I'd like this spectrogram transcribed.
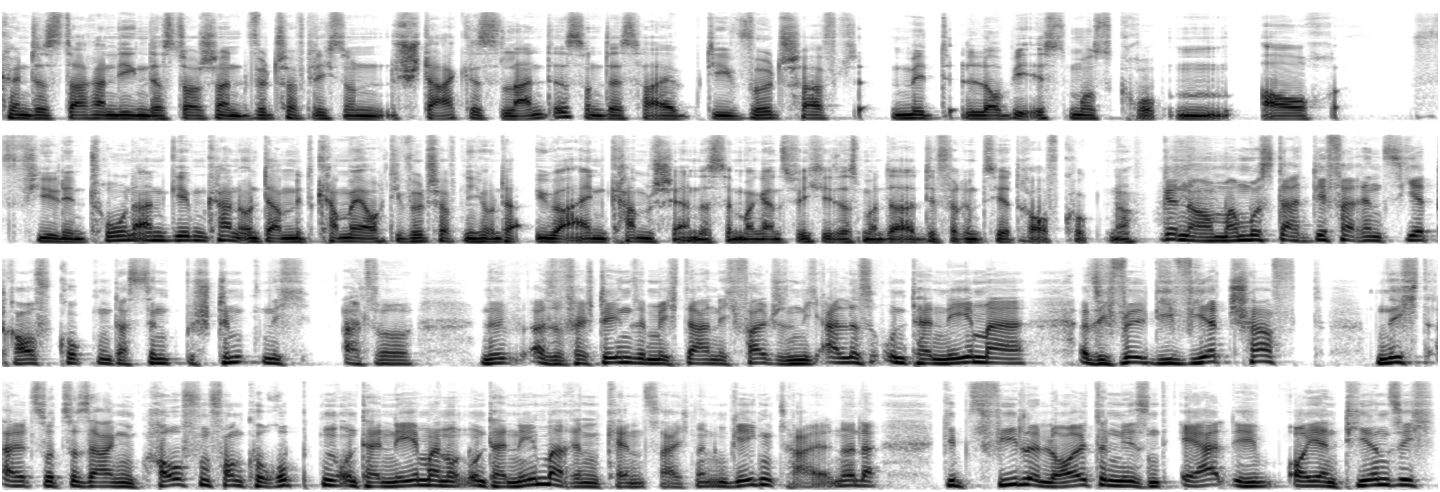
könnte es daran liegen, dass Deutschland wirtschaftlich so ein starkes Land ist und deshalb die Wirtschaft mit Lobbyismusgruppen auch viel den Ton angeben kann. Und damit kann man ja auch die Wirtschaft nicht unter, über einen Kamm scheren. Das ist immer ganz wichtig, dass man da differenziert drauf guckt. Ne? Genau, man muss da differenziert drauf gucken. Das sind bestimmt nicht, also, ne, also verstehen Sie mich da nicht falsch, das sind nicht alles Unternehmer. Also ich will die Wirtschaft nicht als sozusagen Haufen von korrupten Unternehmern und Unternehmerinnen kennzeichnen. Im Gegenteil, ne, da gibt es viele Leute, die, sind ehr, die orientieren sich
